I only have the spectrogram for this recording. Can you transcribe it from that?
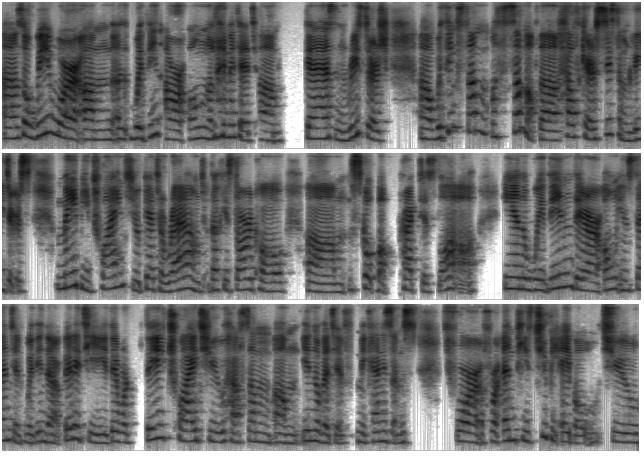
Uh, so we were um, within our own limited um, guess and research, uh, we think some, some of the healthcare system leaders may be trying to get around the historical um, scope of practice law and within their own incentive, within their ability, they were they try to have some um, innovative mechanisms for for NPs to be able to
